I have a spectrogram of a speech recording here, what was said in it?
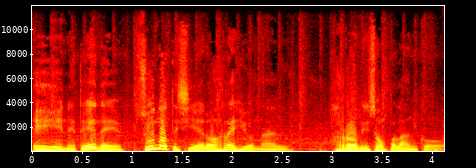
NTN, su noticiero regional, Robinson Polanco.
